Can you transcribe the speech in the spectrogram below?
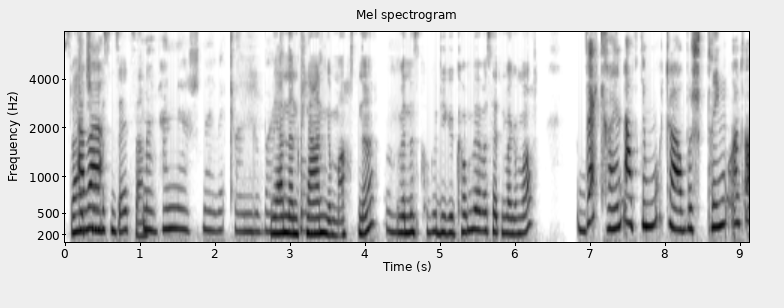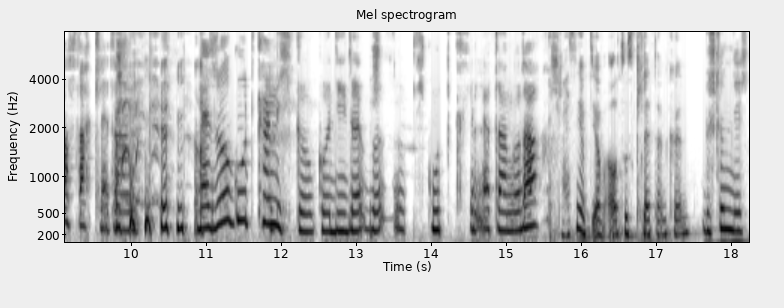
Es war halt Aber schon ein bisschen seltsam. Man kann ja schnell wegrennen, Wir haben dann einen Plan gemacht, ne? Mhm. Wenn das Krokodil gekommen wäre, was hätten wir gemacht? Wegrennen, auf die Motorhaube springen und aufs Dach klettern. Genau. Weil so gut kann ich Krokodile wirklich gut klettern, oder? Ich weiß nicht, ob die auf Autos klettern können. Bestimmt nicht.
